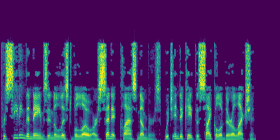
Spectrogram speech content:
Preceding the names in the list below are Senate class numbers, which indicate the cycle of their election.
